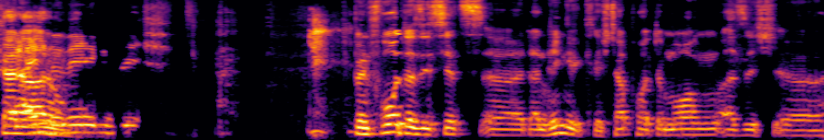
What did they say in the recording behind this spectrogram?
Keine Ahnung. bewegen sich. Ich bin froh, dass ich es jetzt äh, dann hingekriegt habe. Heute Morgen, als ich äh,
